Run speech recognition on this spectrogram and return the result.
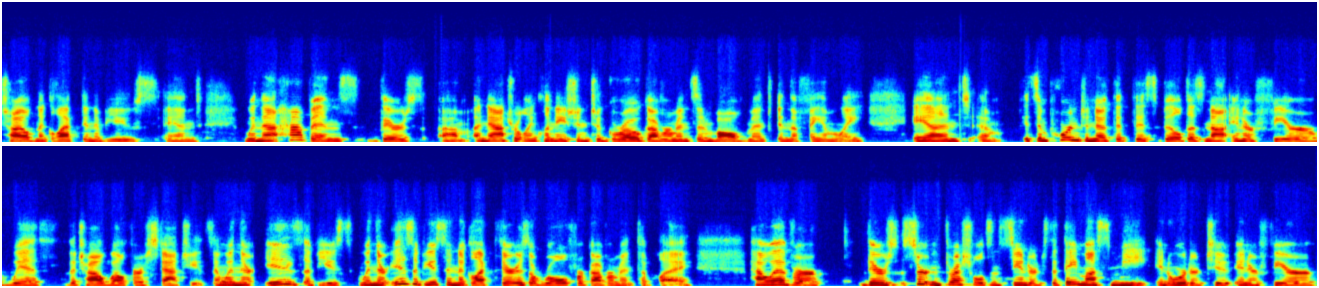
child neglect and abuse, and when that happens, there's um, a natural inclination to grow government's involvement in the family, and um, it's important to note that this bill does not interfere with the child welfare statutes. And when there is abuse, when there is abuse and neglect, there is a role for government to play. However, there's certain thresholds and standards that they must meet in order to interfere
